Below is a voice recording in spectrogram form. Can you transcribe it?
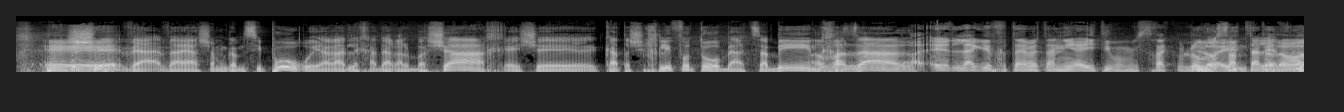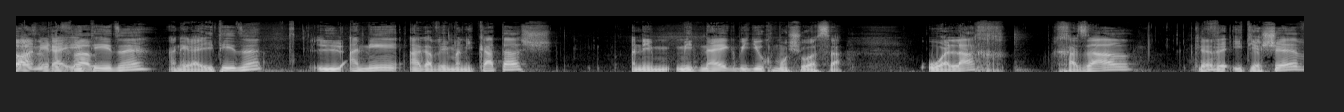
ש... אה, וה... והיה שם גם סיפור, הוא ירד לחדר הלבשה אחרי שקטש החליף אותו בעצבים, אבל- חזר. אה, להגיד לך את האמת, אני הייתי במשחק ולא לא ראיתי את הדבר לא, הזה אני בכלל. ראיתי את זה, אני ראיתי את זה. אני, אגב, אם אני קטש, אני מתנהג בדיוק כמו שהוא עשה. הוא הלך, חזר, כן. והתיישב,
